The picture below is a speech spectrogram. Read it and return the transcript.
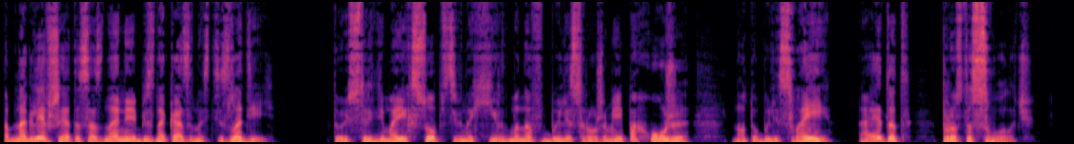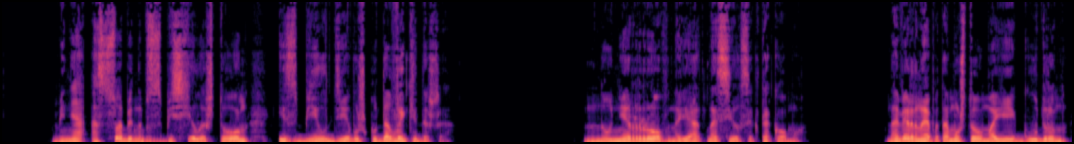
обнаглевший от осознания безнаказанности злодей. То есть среди моих собственных хирдманов были с рожами и похуже, но то были свои, а этот просто сволочь. Меня особенно взбесило, что он избил девушку до выкидыша. Ну, неровно я относился к такому. Наверное, потому что у моей Гудрун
